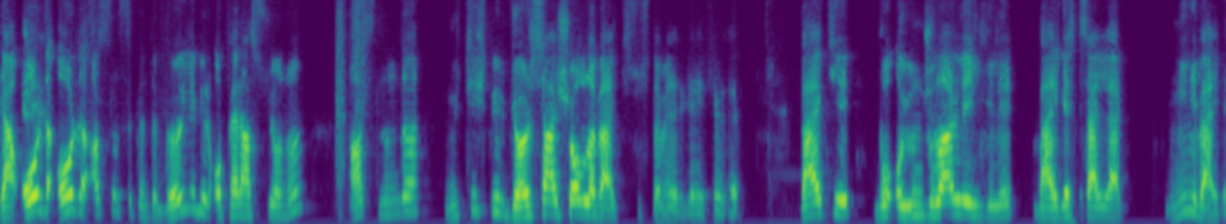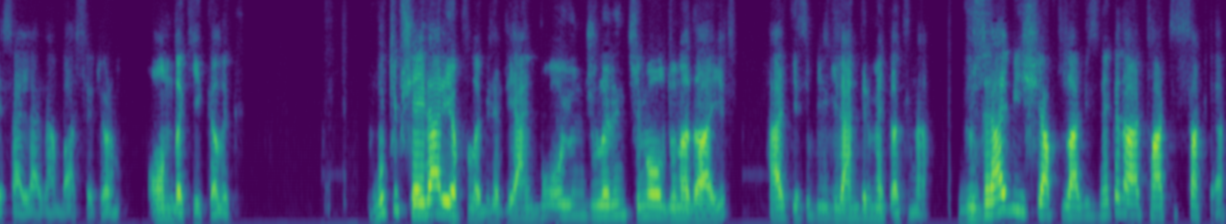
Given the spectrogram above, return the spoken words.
Ya orada orada asıl sıkıntı böyle bir operasyonu aslında müthiş bir görsel şovla belki süslemeleri gerekirdi. Belki bu oyuncularla ilgili belgeseller, mini belgesellerden bahsediyorum. 10 dakikalık. Bu tip şeyler yapılabilirdi. Yani bu oyuncuların kim olduğuna dair herkesi bilgilendirmek adına. Güzel bir iş yaptılar. Biz ne kadar tartışsak da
